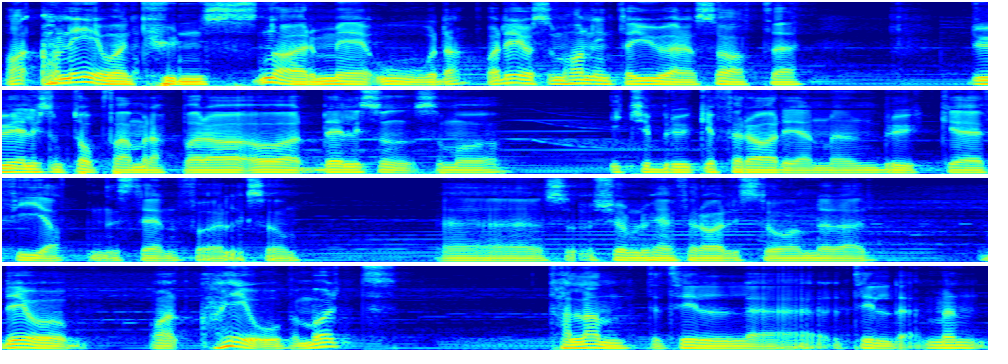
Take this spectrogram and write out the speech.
Han, han er jo en kunstner med ord, da. Og det er jo som han intervjueren sa, at eh, du er liksom topp fem-rappere, og det er liksom som å ikke bruke Ferrarien, men bruke Fiaten istedenfor, liksom. Uh, selv om du har en Ferrari stående der. Det er jo Han har jo åpenbart talentet til, eh, til det, men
